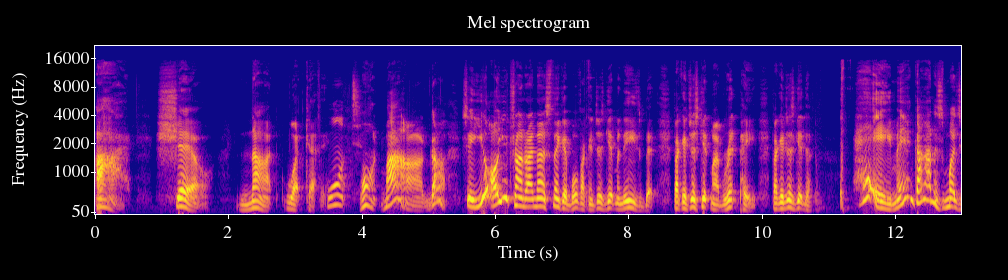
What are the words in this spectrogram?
I shall not what, Kathy? Want. Want. My God. See, you all you trying right now is thinking, boy, if I can just get my needs met, if I could just get my rent paid, if I could just get the Hey, man, God is much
